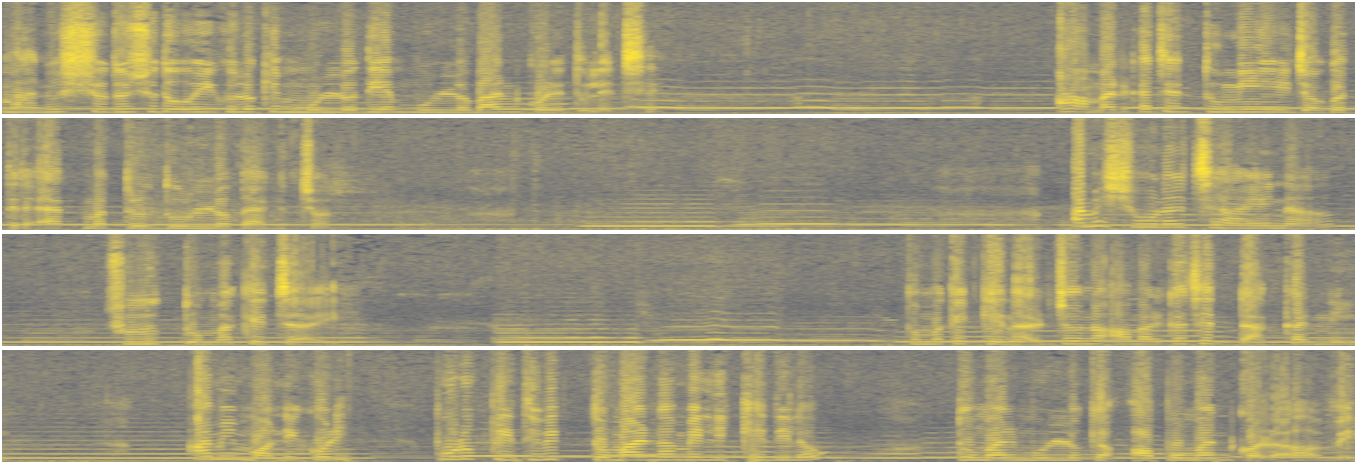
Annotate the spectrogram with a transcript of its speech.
মানুষ শুধু শুধু ওইগুলোকে মূল্য দিয়ে মূল্যবান করে তুলেছে। আমার কাছে তুমি এই জগতের একমাত্র দুর্লভ একজন। আমি সোনা চাই না, শুধু তোমাকে চাই। তোমাকে কেনার জন্য আমার কাছে টাকা নেই। আমি মনে করি পুরো পৃথিবী তোমার নামে লিখে দিলেও তোমার মূল্যকে অপমান করা হবে।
